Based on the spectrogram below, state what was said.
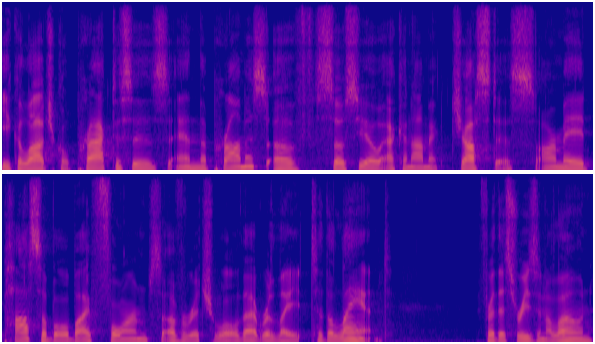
Ecological practices and the promise of socio-economic justice are made possible by forms of ritual that relate to the land. For this reason alone,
